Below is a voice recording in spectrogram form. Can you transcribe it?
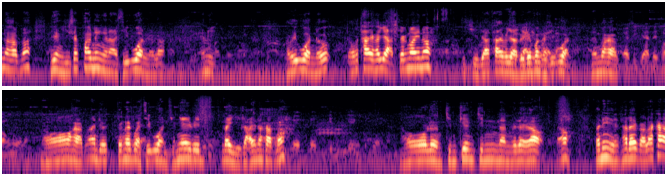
นะครับเนาะเลี้ยงอีกสักพักหนึงก็น่าสิอ้วนแล้วล่ะอันนี้ เอาไปอ้วนเด้อเอาไปทายพยาธิจักหน่อยเนาะสิฉีดยาทายพยาธิไปเดี๋ยวเพิ่นก็สิอ้วนแม่นบ่ครับเออสิยาได้สองมือละอ๋อครับอะเดี๋ยวจังได้เปิดสิอ้วนสิใหญ่ไปได้อีกหลายนะครับเนาะเริ่มเริ่มกินเก้งไปเรื่อยโอ้เริ่มกินเกลี้ยงกินนั่นไปได้แล้วเอ้าตัวนี้เท่าไดก่อนราคา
